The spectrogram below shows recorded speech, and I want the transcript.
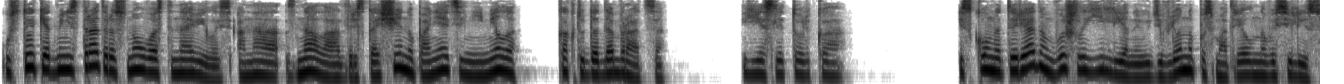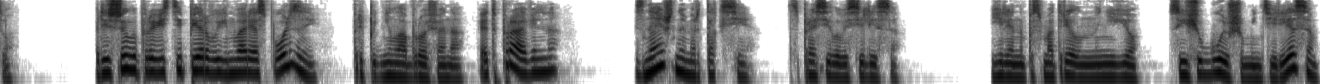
У стойки администратора снова остановилась. Она знала адрес Кощей, но понятия не имела, как туда добраться. Если только... Из комнаты рядом вышла Елена и удивленно посмотрела на Василису. «Решила провести 1 января с пользой?» Приподняла бровь она. «Это правильно». «Знаешь номер такси?» — спросила Василиса. Елена посмотрела на нее с еще большим интересом,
